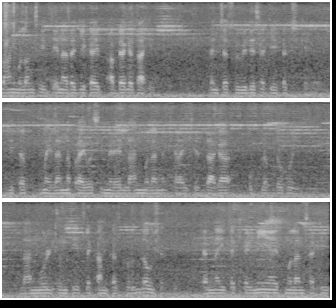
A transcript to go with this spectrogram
लहान मुलांसहित येणाऱ्या जे काही अभ्यागत आहेत त्यांच्या सुविधेसाठी एक कक्ष केलं जिथं महिलांना प्रायव्हसी मिळेल लहान मुलांना खेळायची जागा उपलब्ध होईल. लहान मूल ठेवून ती इथलं कामकाज करून जाऊ शकते. त्यांना इथं खेळणी आहेत मुलांसाठी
